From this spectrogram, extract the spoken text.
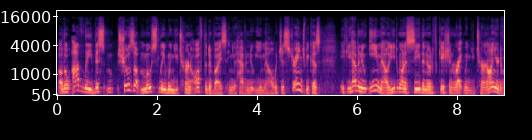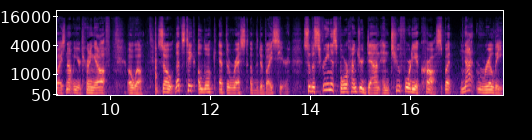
Although oddly, this shows up mostly when you turn off the device and you have a new email, which is strange because if you have a new email, you'd want to see the notification right when you turn on your device, not when you're turning it off. Oh well. So let's take a look at the rest of the device here. So the screen is 400 down and 240 across, but not really.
